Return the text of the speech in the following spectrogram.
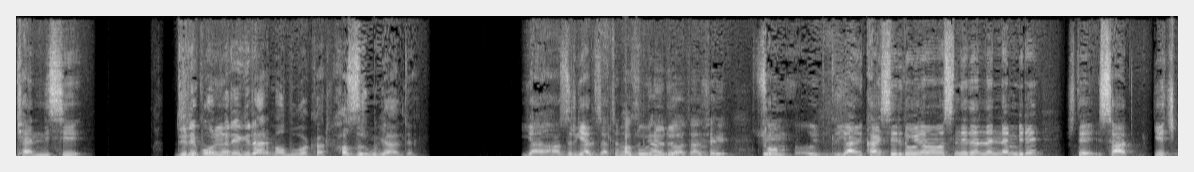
kendisi Direkt gidip oraya- 11'e girer mi Abu Bakar? Hazır mı geldi? ya hazır geldi zaten Hazır orada geldi oynuyordu. zaten şey Son yani Kayseri'de oynamamasının nedenlerinden biri işte saat geç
